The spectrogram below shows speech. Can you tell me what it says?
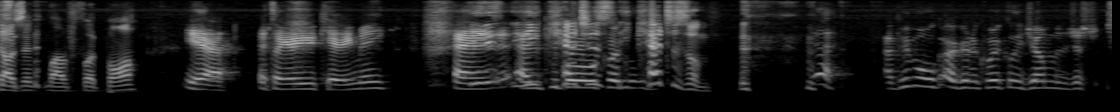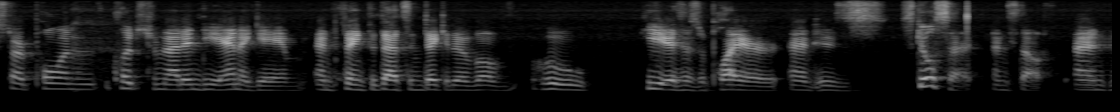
doesn't love football. Yeah, it's like, are you kidding me? And He, and he people will catches, he catches them. yeah, And people are going to quickly jump and just start pulling clips from that Indiana game and think that that's indicative of who he is as a player and his skill set and stuff. And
